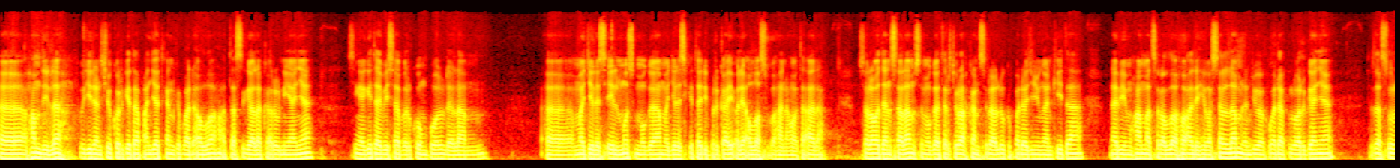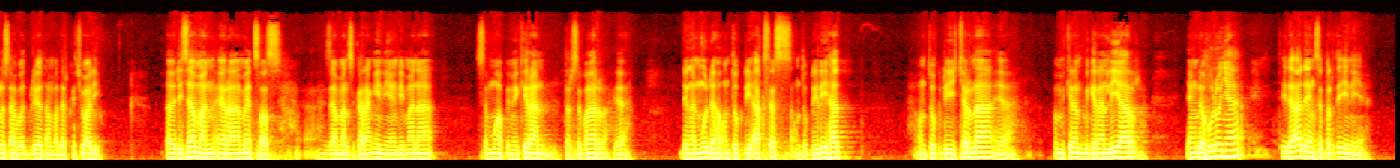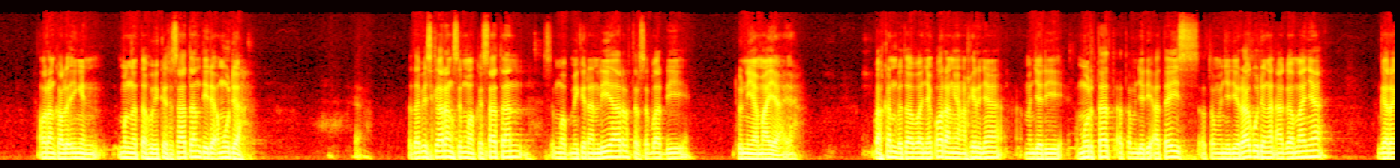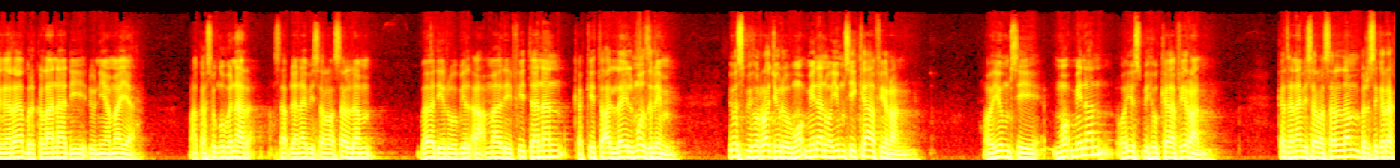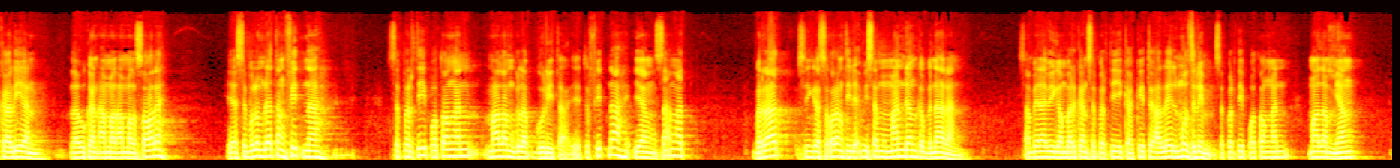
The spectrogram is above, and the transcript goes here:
Uh, Alhamdulillah, puji dan syukur kita panjatkan kepada Allah atas segala karunia-Nya sehingga kita bisa berkumpul dalam uh, majelis ilmu. Semoga majelis kita diberkahi oleh Allah Subhanahu wa taala. Salawat dan salam semoga tercurahkan selalu kepada junjungan kita Nabi Muhammad sallallahu alaihi wasallam dan juga kepada keluarganya serta seluruh sahabat beliau tanpa terkecuali. Uh, di zaman era medsos, zaman sekarang ini yang di mana semua pemikiran tersebar ya dengan mudah untuk diakses, untuk dilihat, untuk dicerna ya. Pemikiran-pemikiran liar yang dahulunya tidak ada yang seperti ini ya. Orang kalau ingin mengetahui kesesatan tidak mudah. Ya. Tetapi sekarang semua kesesatan, semua pemikiran liar tersebar di dunia maya ya. Bahkan betapa banyak orang yang akhirnya menjadi murtad atau menjadi ateis atau menjadi ragu dengan agamanya gara-gara berkelana di dunia maya. Maka sungguh benar sabda Nabi SAW, Badiru bil a'mali fitanan ka kita'al lail muzlim. Yusbihu rajulu mu'minan wa yumsi kafiran. Wa yumsi mu'minan wa yusbihu kafiran. Kata Nabi SAW, bersegera kalian lakukan amal-amal soleh. Ya sebelum datang fitnah, seperti potongan malam gelap gulita, yaitu fitnah yang sangat berat sehingga seorang tidak bisa memandang kebenaran. Sampai Nabi gambarkan seperti kaki itu alail muslim, seperti potongan malam yang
